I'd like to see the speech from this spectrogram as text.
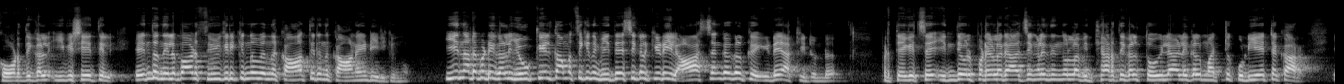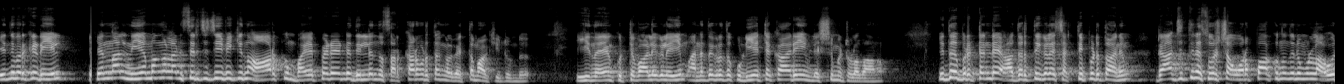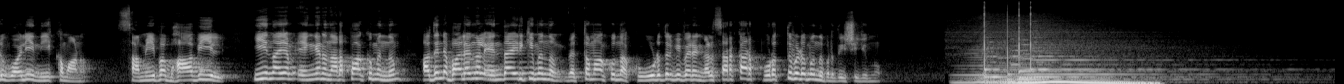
കോടതികൾ ഈ വിഷയത്തിൽ എന്ത് നിലപാട് സ്വീകരിക്കുന്നുവെന്ന് കാത്തിരുന്ന് കാണേണ്ടിയിരിക്കുന്നു. ഈ നടപടികൾ യു കെയിൽ താമസിക്കുന്ന വിദേശികൾക്കിടയിൽ ആശങ്കകൾക്ക് ഇടയാക്കിയിട്ടുണ്ട്. പ്രത്യേകിച്ച് ഇന്ത്യ ഉൾപ്പെടെയുള്ള രാജ്യങ്ങളിൽ നിന്നുള്ള വിദ്യാർത്ഥികൾ തൊഴിലാളികൾ മറ്റു കുടിയേറ്റക്കാർ എന്നിവർക്കിടയിൽ എന്നാൽ നിയമങ്ങൾ അനുസരിച്ച് ജീവിക്കുന്ന ആർക്കും ഭയപ്പെടേണ്ടതില്ലെന്ന് സർക്കാർ വൃത്തങ്ങൾ വ്യക്തമാക്കിയിട്ടുണ്ട്. ഈ നയം കുറ്റവാളികളെയും അനധികൃത കുടിയേറ്റക്കാരെയും ലക്ഷ്യമിട്ടുള്ളതാണ്. ഇത് ബ്രിട്ടന്റെ അതിർത്തികളെ ശക്തിപ്പെടുത്താനും രാജ്യത്തിന്റെ സുരക്ഷ ഉറപ്പാക്കുന്നതിനുമുള്ള ഒരു വലിയ നീക്കമാണ്. സമീപ ഭാവിയിൽ ഈ നയം എങ്ങനെ നടപ്പാക്കുമെന്നും അതിന്റെ ഫലങ്ങൾ എന്തായിരിക്കുമെന്നും വ്യക്തമാക്കുന്ന കൂടുതൽ വിവരങ്ങൾ സർക്കാർ പുറത്തുവിടുമെന്ന് പ്രതീക്ഷിക്കുന്നു.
